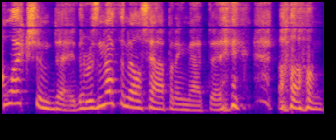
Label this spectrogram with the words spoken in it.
election day. There was nothing else happening that day. um,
